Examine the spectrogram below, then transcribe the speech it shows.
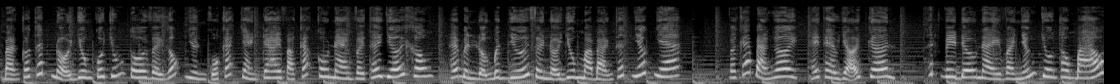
Bạn có thích nội dung của chúng tôi về góc nhìn của các chàng trai và các cô nàng về thế giới không? Hãy bình luận bên dưới về nội dung mà bạn thích nhất nha. Và các bạn ơi, hãy theo dõi kênh, thích video này và nhấn chuông thông báo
